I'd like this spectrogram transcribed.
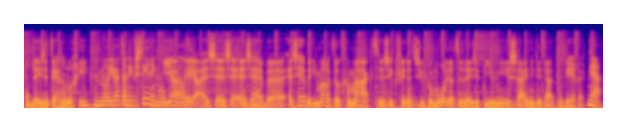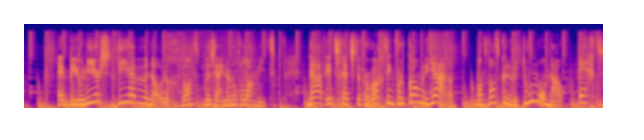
op deze technologie. Een miljard aan investeringen opgehaald. Ja, ja en, ze, en, ze, en, ze hebben, en ze hebben die markt ook gemaakt. Dus ik vind het super mooi dat er deze pioniers zijn die dit uitproberen. Ja, en pioniers, die hebben we nodig, want we zijn er nog lang niet. David schetst de verwachting voor de komende jaren. Want wat kunnen we doen om nou echt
